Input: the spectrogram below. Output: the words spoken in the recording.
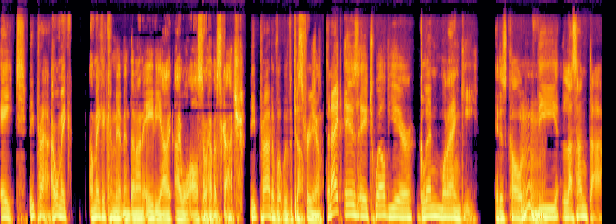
Eight. Be proud. I will make. I'll make a commitment that on eighty, I, I will also have a scotch Be proud of what we've accomplished. just for you. Tonight is a 12 year Glenmorangie. It is called Mm. the Lasanta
